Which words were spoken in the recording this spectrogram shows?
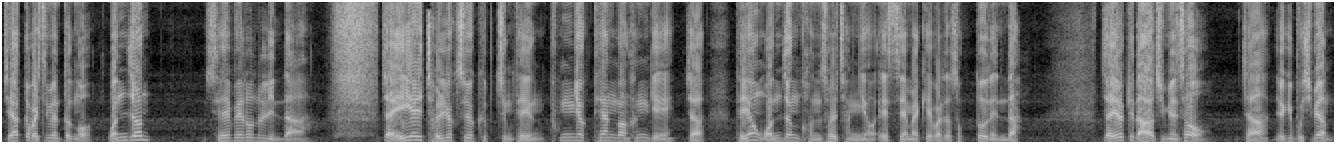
제가 아까 말씀드렸던 거 원전 3배로 늘린다. 자, AI 전력 수요 급증 대응, 풍력 태양광 한계. 자, 대형 원전 건설 장려, SMR 개발에 속도 낸다. 자, 이렇게 나와주면서 자, 여기 보시면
